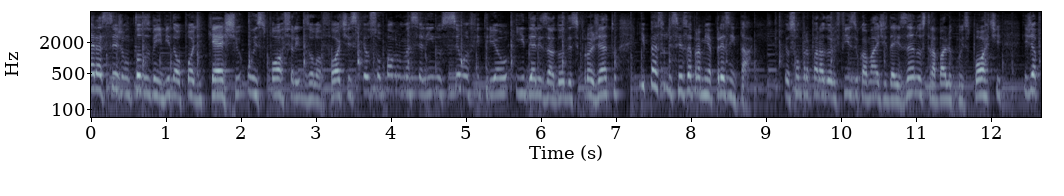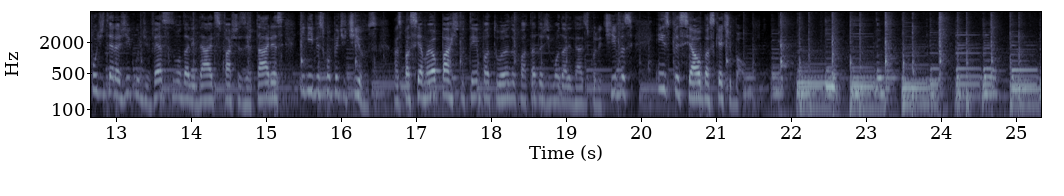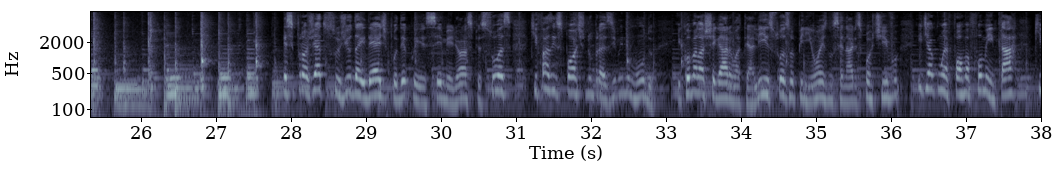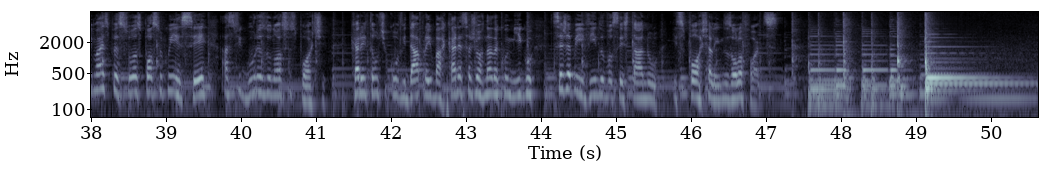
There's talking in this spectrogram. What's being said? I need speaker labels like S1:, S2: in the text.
S1: galera, sejam todos bem-vindos ao podcast O Esporte Além dos Holofotes. Eu sou Pablo Marcelino, seu anfitrião e idealizador desse projeto e peço licença para me apresentar. Eu sou um preparador físico há mais de 10 anos, trabalho com esporte e já pude interagir com diversas modalidades, faixas etárias e níveis competitivos, mas passei a maior parte do tempo atuando com atletas de modalidades coletivas, em especial basquetebol. Esse projeto surgiu da ideia de poder conhecer melhor as pessoas que fazem esporte no Brasil e no mundo, e como elas chegaram até ali, suas opiniões no cenário esportivo e de alguma forma fomentar que mais pessoas possam conhecer as figuras do nosso esporte. Quero então te convidar para embarcar nessa jornada comigo. Seja bem-vindo, você está no Esporte Além dos Holofotes.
